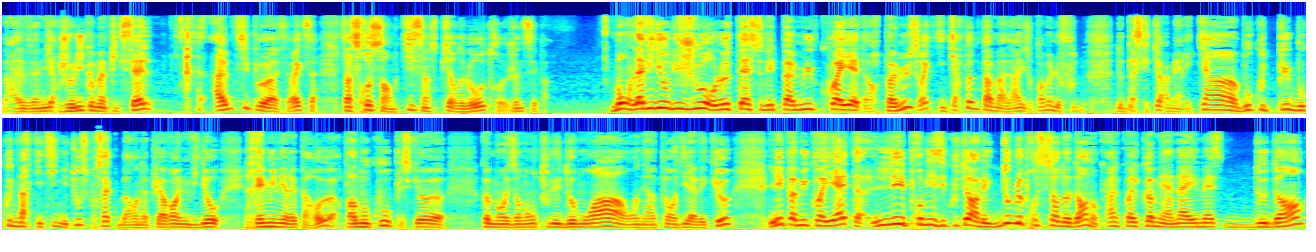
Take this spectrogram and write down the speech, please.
Bah, vous allez me dire joli comme un pixel, un petit peu, c'est vrai que ça, se ressemble. Qui s'inspire de l'autre, je ne sais pas. Bon, la vidéo du jour, le test des PAMU Quiet. Alors PAMU, c'est vrai qu'ils cartonnent pas mal. Hein. Ils ont pas mal de foot, de basketteurs américains, beaucoup de pubs, beaucoup de marketing et tout. C'est pour ça qu'on bah, a pu avoir une vidéo rémunérée par eux. Alors pas beaucoup, puisque comme ils en ont tous les deux mois, on est un peu en deal avec eux. Les PAMU Quiet, les premiers écouteurs avec double processeur dedans, donc un Qualcomm et un AMS dedans.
